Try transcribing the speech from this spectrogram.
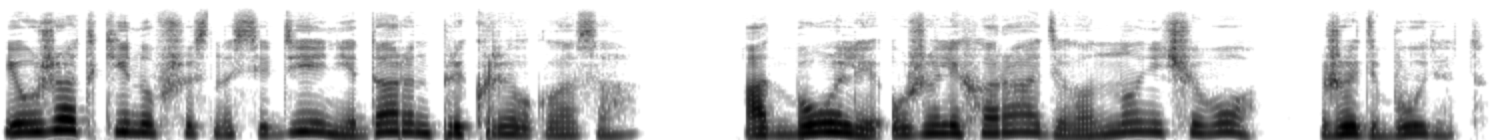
и уже откинувшись на сиденье, Даррен прикрыл глаза. От боли уже лихорадило, но ничего, жить будет.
